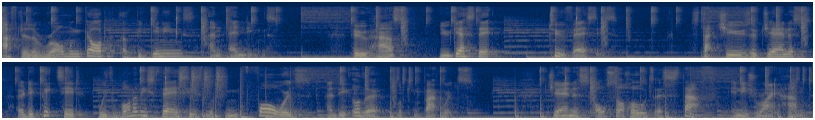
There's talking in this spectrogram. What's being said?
after the Roman god of beginnings and endings who has you guessed it, two faces. Statues of Janus are depicted with one of his faces looking forwards and the other looking backwards. Janus also holds a staff in his right hand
